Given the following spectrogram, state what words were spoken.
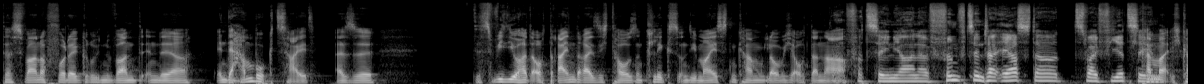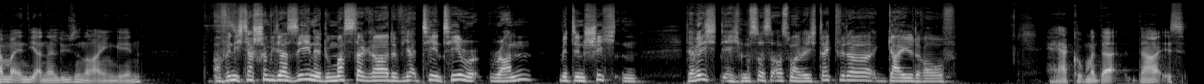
das war noch vor der grünen Wand in der, in der Hamburg-Zeit. Also, das Video hat auch 33.000 Klicks und die meisten kamen, glaube ich, auch danach. Ja, vor zehn Jahren, 15.01.2014. Ich kann, mal, ich kann mal in die Analysen reingehen. Auch wenn ich das schon wieder sehe, ne, du machst da gerade wie TNT-Run mit den Schichten. Da will ich, ich muss das ausmachen, da will ich direkt wieder geil drauf. Ja, guck mal, da, da ist,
